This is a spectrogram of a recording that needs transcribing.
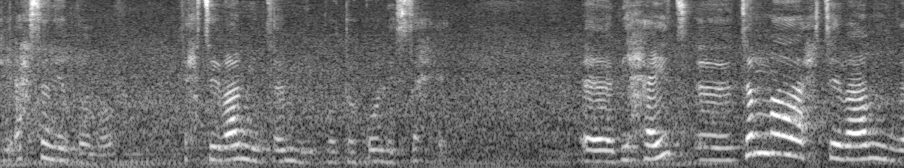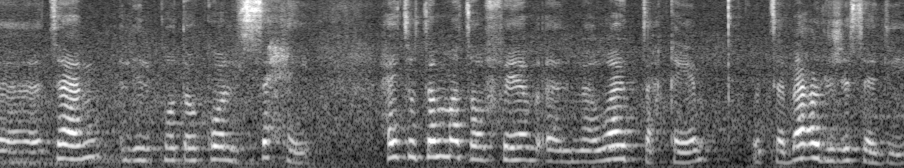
في أحسن الظروف في احترام تم للبروتوكول الصحي. آه، بحيث آه، تم احترام آه، تام للبروتوكول الصحي حيث تم توفير المواد التعقيم والتباعد الجسدي.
